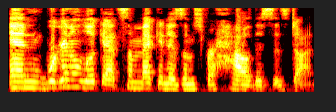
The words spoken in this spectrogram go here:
and we're going to look at some mechanisms for how this is done.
